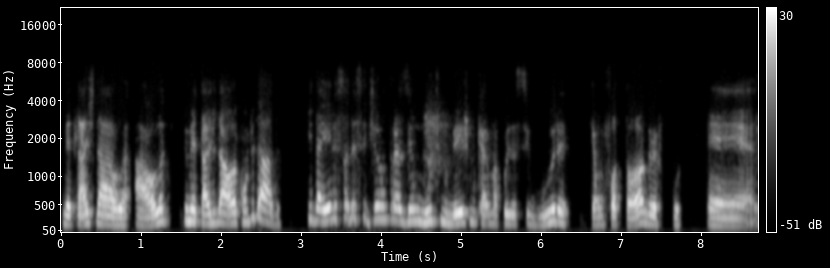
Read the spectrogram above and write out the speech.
metade da aula aula e metade da aula convidado. E daí eles só decidiram trazer um último mesmo, que era uma coisa segura, que é um fotógrafo é,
